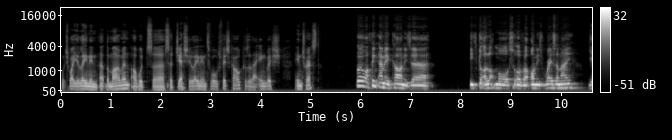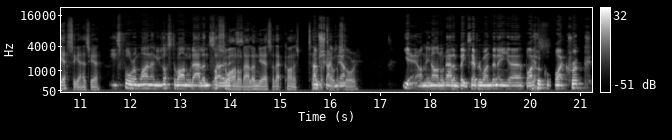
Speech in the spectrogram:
Which way you're leaning at the moment? I would uh, suggest you're leaning towards Fishgold because of that English interest. Well, I think Amir is uh, he's got a lot more sort of uh, on his resume. Yes, he has, yeah. He's four and one, and he lost to Arnold Allen. So Lost to Arnold Allen, yeah, so that kind of tells, shame, tells a yeah. story. Yeah, I mean Arnold Allen beats everyone, doesn't he? Uh, by Yes. hook or by crook.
